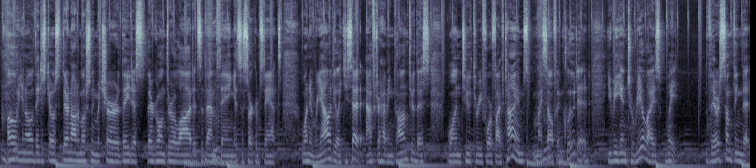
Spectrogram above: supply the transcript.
Mm-hmm. Oh, you know, they just go they're not emotionally mature, they just they're going through a lot, it's a them mm-hmm. thing, it's a circumstance. When in reality, like you said, after having gone through this one, two, three, four, five times, mm-hmm. myself included, you begin to realize, wait, there's something that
